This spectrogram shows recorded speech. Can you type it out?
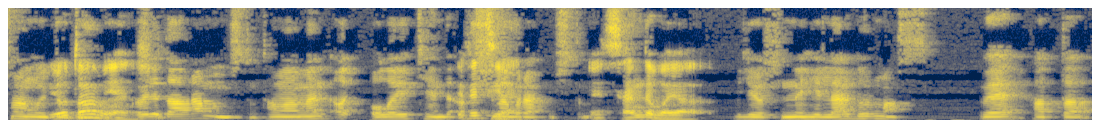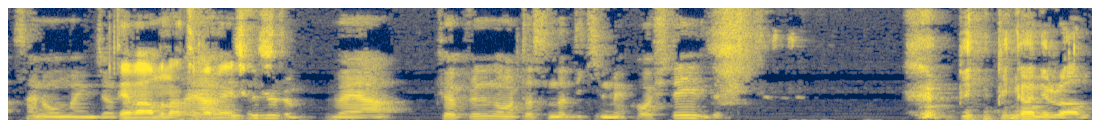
Şu an uydurdum. Yo, tamam yani. Öyle davranmamıştım. Tamamen olayı kendi Evet akışına yani. bırakmıştım. Evet, sen de bayağı Biliyorsun nehirler durmaz. Ve hatta sen olmayınca da devamını hatırlamaya çalıştın. üzülürüm. Veya köprünün ortasında dikilmek hoş değildir. Binani Run.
